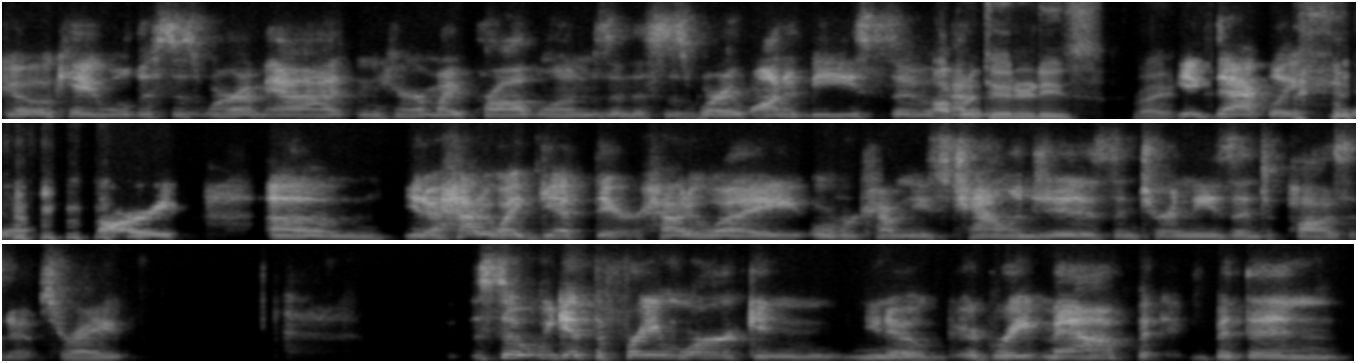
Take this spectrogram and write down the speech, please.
go, okay, well, this is where I'm at, and here are my problems, and this is where I want to be. So opportunities, we, right? Exactly. Know, sorry. Um, you know, how do I get there? How do I overcome these challenges and turn these into positives, right? So we get the framework and you know a great map but then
